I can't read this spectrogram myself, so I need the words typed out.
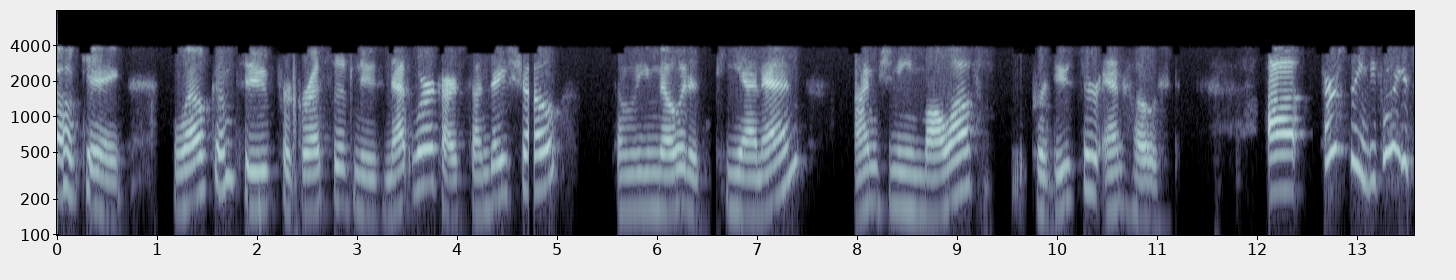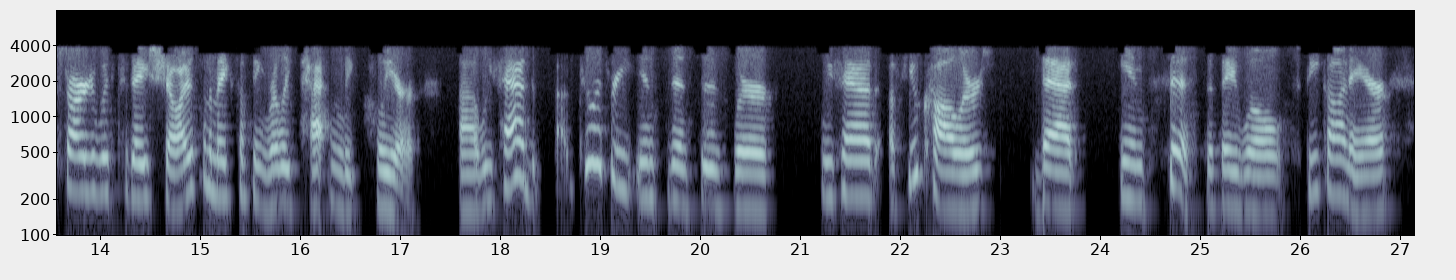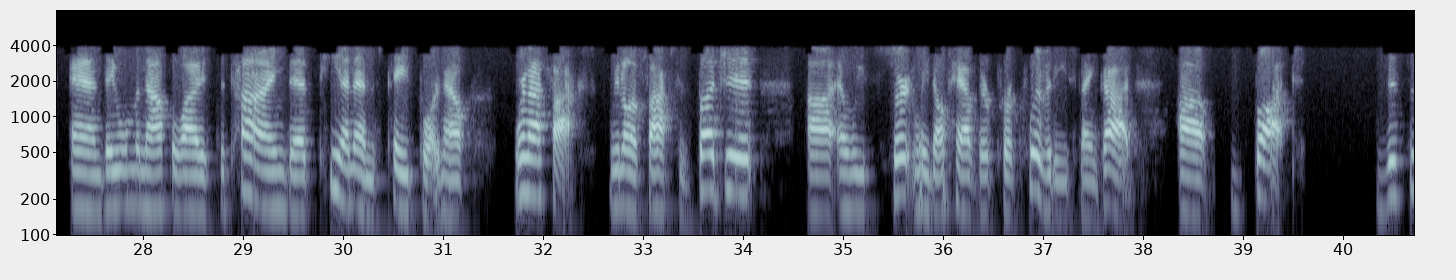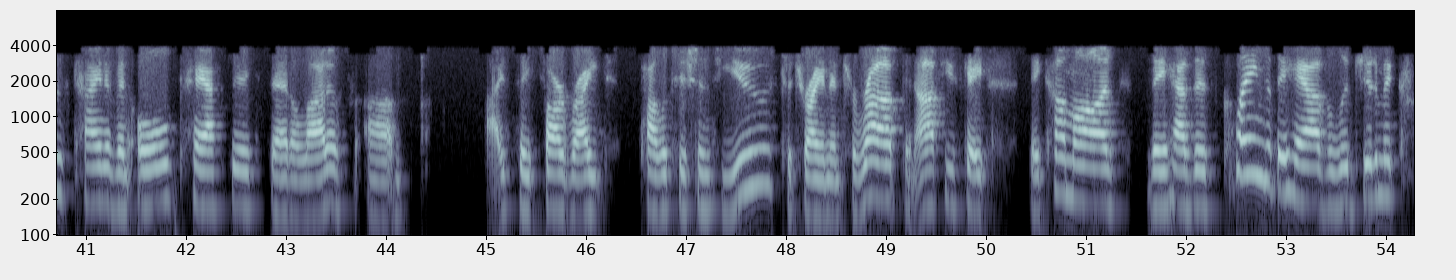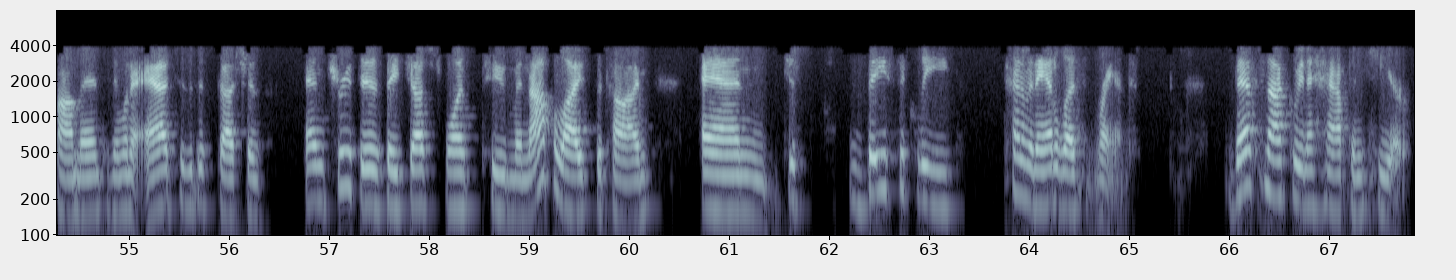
Okay. Welcome to Progressive News Network, our Sunday show. Some of you know it as PNN. I'm Jeanine Molloff, producer and host. Uh, first thing, before we get started with today's show, I just want to make something really patently clear. Uh, we've had two or three incidences where we've had a few callers that insist that they will speak on air and they will monopolize the time that PNN is paid for. Now, we're not Fox. We don't have Fox's budget, uh, and we certainly don't have their proclivities, thank God. Uh, but this is kind of an old tactic that a lot of, um, I'd say, far-right politicians use to try and interrupt and obfuscate. They come on, they have this claim that they have a legitimate comment and they want to add to the discussion. And truth is they just want to monopolize the time and just basically kind of an adolescent rant. That's not going to happen here.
